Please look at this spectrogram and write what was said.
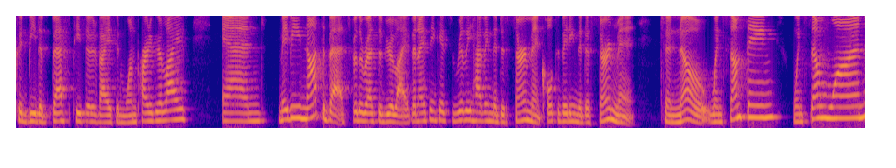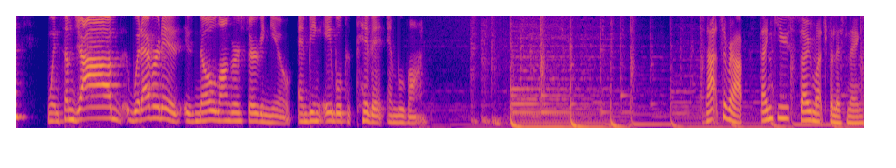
could be the best piece of advice in one part of your life and maybe not the best for the rest of your life. And I think it's really having the discernment, cultivating the discernment to know when something, when someone, when some job, whatever it is, is no longer serving you and being able to pivot and move on. That's a wrap. Thank you so much for listening.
